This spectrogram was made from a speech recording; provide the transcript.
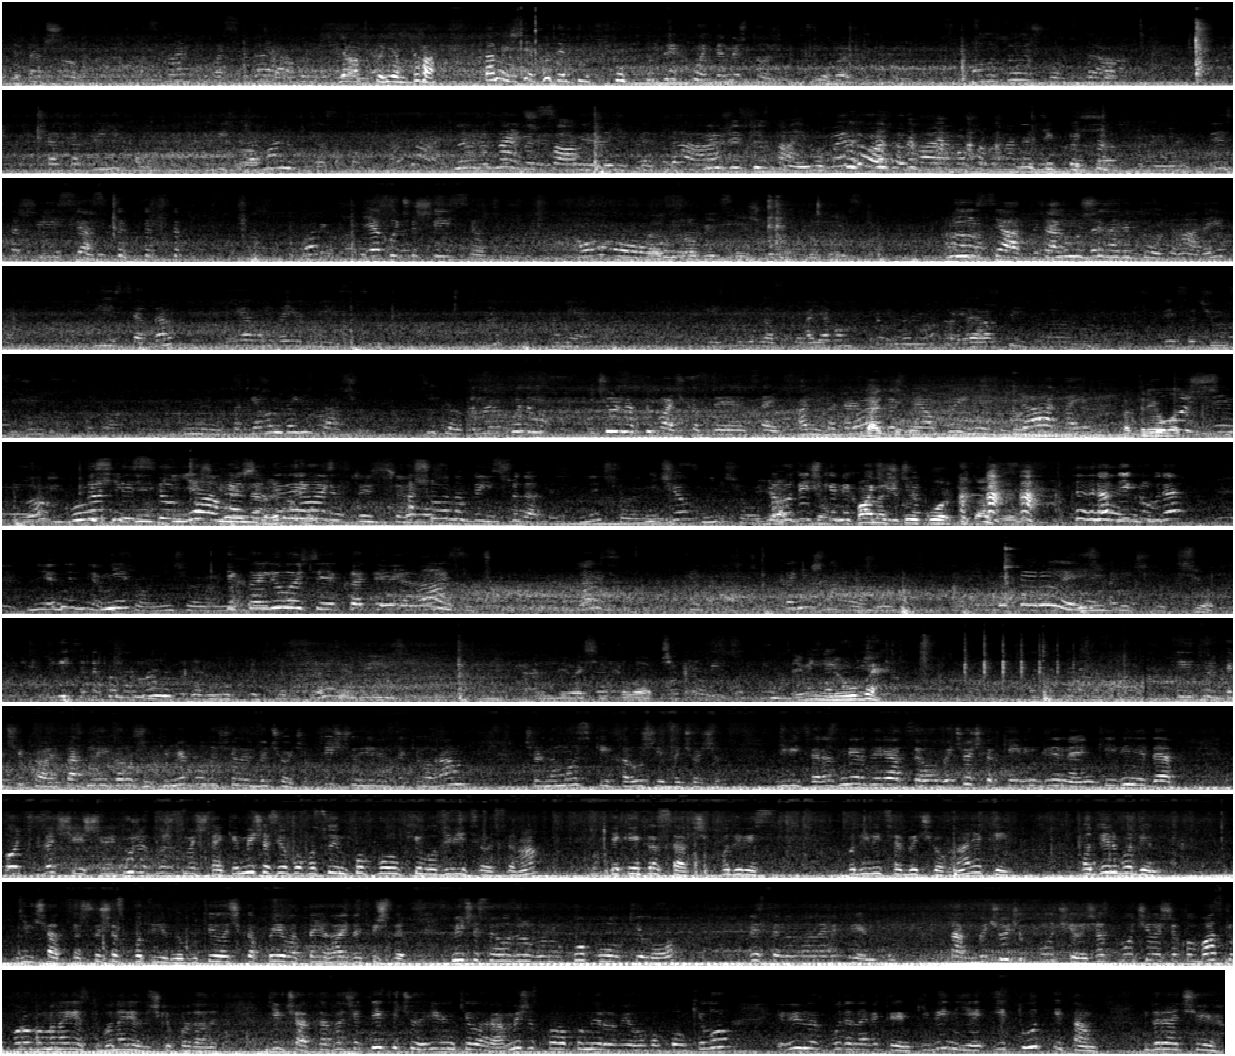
Приходьте, так що з Харкова сюди, а ви Дякуємо, так. Там ще буде тут. Ну, приходьте, ми ж теж. Малосолочку сюди. Зараз приїхала. Дивіться, нормально буде Ми вже знаємо, що самі доїхали. Ми вже все знаємо. Ми теж знаємо, що ви на 360. Я хочу 60. Зробіть знижку на 300. 50. Ну, мужчина від теж. Ага, даєте? 50, так? Я вам даю 200. А ні. 200, будь ласка. А я вам Ну, так я вам даю здачу. Скільки? Ми виходимо, і чорна собачка при цей. Дайте ж не обидні. Да, та я- Патріот. Боже мій, та ти сьогодні скажи, ти не А що вона боїть? Що дати? Нічого. Нічого? Нічого. Та водички не хоче Паночку і нічого? корки дати йому. Дати ікру буде? Ні, ні, ні, Ні. нічого, нічого. Ти халюся, яка ти гасічка. Звісно, можна. Все. Дивіться, таке нормально буде воно Лівасі хлопчик. Це він любить. Ти тільки чекай. Так, мої хорошенькі, ми отримали бичочок. 1000 гривень за кілограм. Чорноморський хороший бичочок. Дивіться, розмірний ряд цього бичочка такий він длинненький, він от зачищений, дуже-дуже смачненький. Ми зараз його попасуємо по полкіло. Дивіться ось, ага. Який красавчик, подивись. Подивіться бичок, га, який? Один в один. Дівчатка, що зараз потрібно? Бутилочка пива та й гайда пішли. Ми зараз його зробимо по полкіло, виставимо на вітринку. Так, бичочок отримали. Зараз отримали ще колбаски, поробимо нарізки, бо нарізочки продали. Дівчатка, значить, тисячу гривень кілограм. Ми зараз повакууміруємо його по полкіло, і він у нас буде на вітринці. Він є і тут, і там. До речі,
